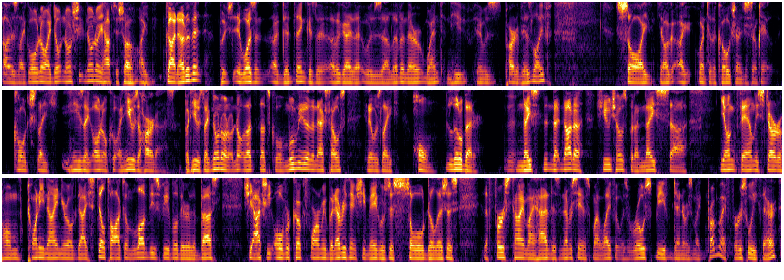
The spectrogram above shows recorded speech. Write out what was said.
I was like, "Oh no, I don't know." She, no, no, you have to. So I got out of it, but it wasn't a good thing because the other guy that was uh, living there went, and he it was part of his life. So I, you know, I went to the coach and I just said, "Okay, coach." Like he's like, "Oh no, cool," and he was a hard ass, but he was like, "No, no, no, no, that's that's cool." Moved me to the next house, and it was like home, a little better, yeah. nice, not a huge house, but a nice. Uh, young family starter home 29 year old guy still talk to him love these people they were the best she actually overcooked for me but everything she made was just so delicious the first time i had this never seen this in my life it was roast beef dinner it was my probably my first week there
